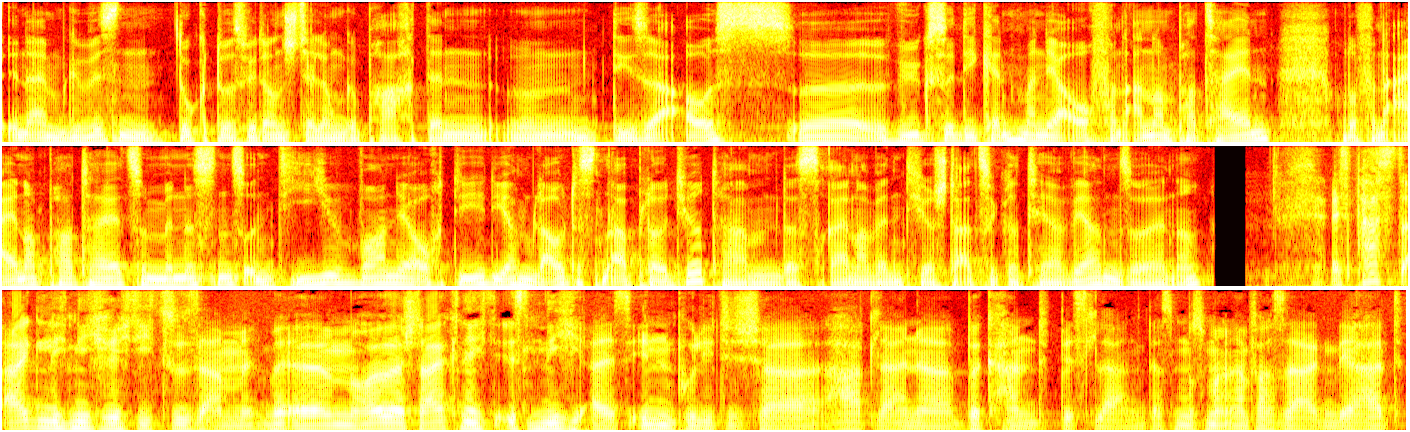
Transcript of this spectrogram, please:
in einem gewissen Duktus wieder in Stellung gebracht. Denn ähm, diese Auswüchse, die kennt man ja auch von anderen Parteien oder von einer Partei zumindest. Und die waren ja auch die, die am lautesten applaudiert haben, dass Rainer Wendt hier Staatssekretär werden soll. Ne? Es passt eigentlich nicht richtig zusammen. Ähm, Holger Stahlknecht ist nicht als innenpolitischer Hardliner bekannt bislang. Das muss man einfach sagen. Der hat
